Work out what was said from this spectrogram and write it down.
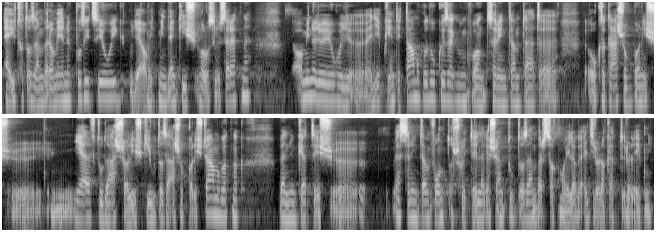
eljuthat az ember a mérnök pozícióig, ugye, amit mindenki is valószínű szeretne. Ami nagyon jó, hogy egyébként egy támogató közegünk van szerintem, tehát oktatásokban is, nyelvtudással is, kiutazásokkal is támogatnak bennünket, és ö, ez szerintem fontos, hogy ténylegesen tud az ember szakmailag egyről a kettőre lépni.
